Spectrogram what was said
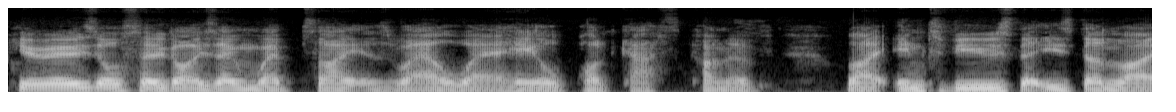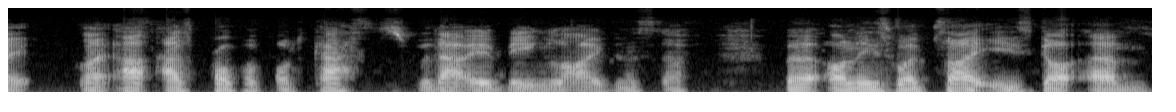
Curio's also got his own website as well, where he'll podcast kind of like interviews that he's done like like as proper podcasts without it being live and stuff. But on his website, he's got um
